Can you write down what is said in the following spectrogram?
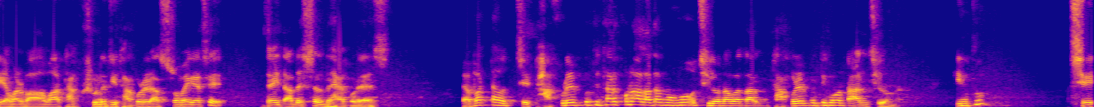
যে আমার বাবা মা ঠাকুর শুনেছি ঠাকুরের আশ্রমে গেছে, তাই তাদের সাথে দেখা করে আসি। ব্যাপারটা হচ্ছে ঠাকুরের প্রতি তার কোনো আলাদা মোহ ছিল না বা তার ঠাকুরের প্রতি কোনো টান ছিল না। কিন্তু সে,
